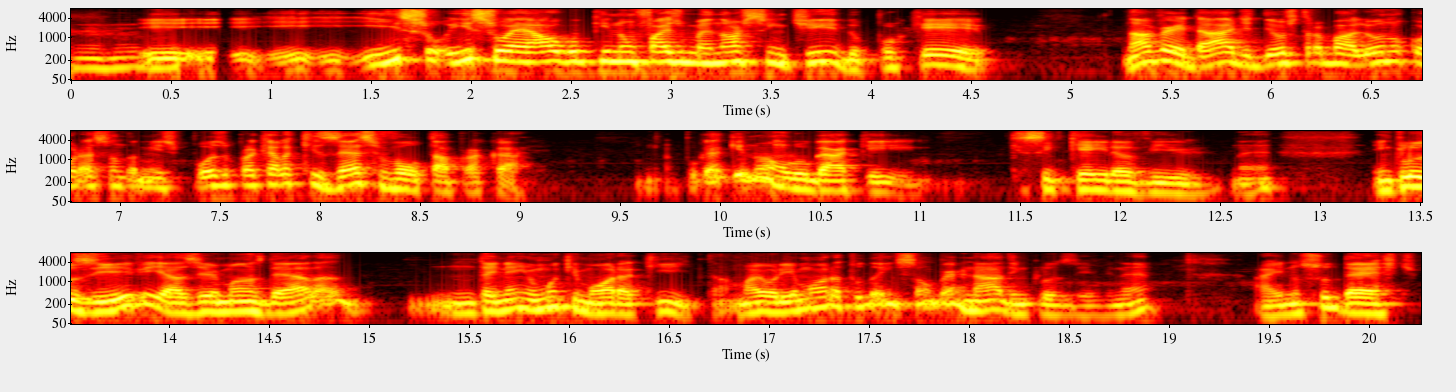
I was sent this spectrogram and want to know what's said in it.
Uhum. E, e, e, isso, isso é algo que não faz o menor sentido, porque, na verdade, Deus trabalhou no coração da minha esposa para que ela quisesse voltar para cá. Porque aqui não é um lugar que, que se queira vir, né? Inclusive, as irmãs dela, não tem nenhuma que mora aqui, a maioria mora tudo em São Bernardo, inclusive, né? Aí no Sudeste.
